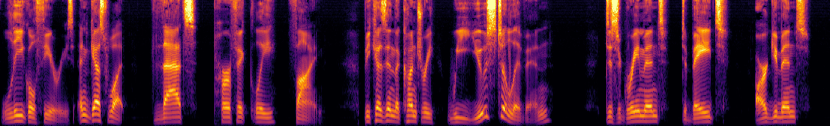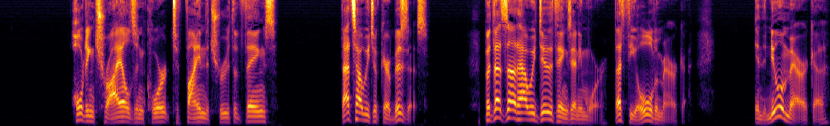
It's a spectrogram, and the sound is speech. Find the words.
legal theories. And guess what? That's perfectly fine. Because in the country we used to live in, disagreement, debate, argument, holding trials in court to find the truth of things, that's how we took care of business. But that's not how we do things anymore. That's the old America. In the new America,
